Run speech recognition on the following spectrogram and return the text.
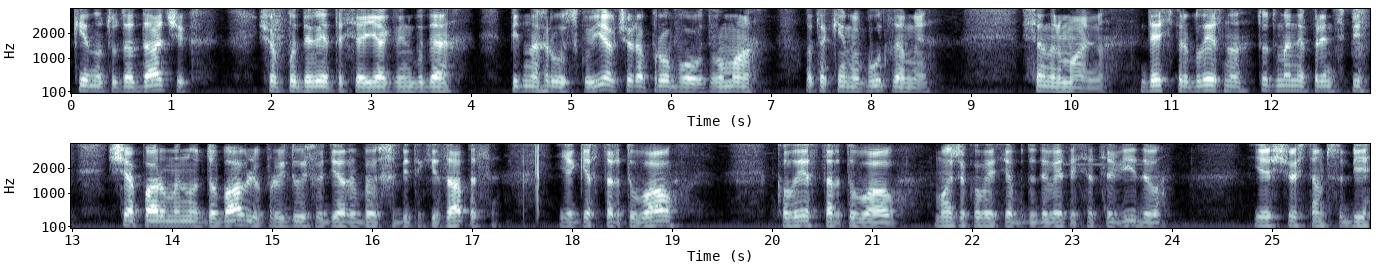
Кину туди датчик, щоб подивитися, як він буде під нагрузкою. Я вчора пробував двома отакими бутлями. Все нормально. Десь приблизно. Тут в мене, в принципі, ще пару минут добавлю, пройдусь, от я робив собі такі записи, як я стартував, коли я стартував. Може, колись я буду дивитися це відео. Я щось там собі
